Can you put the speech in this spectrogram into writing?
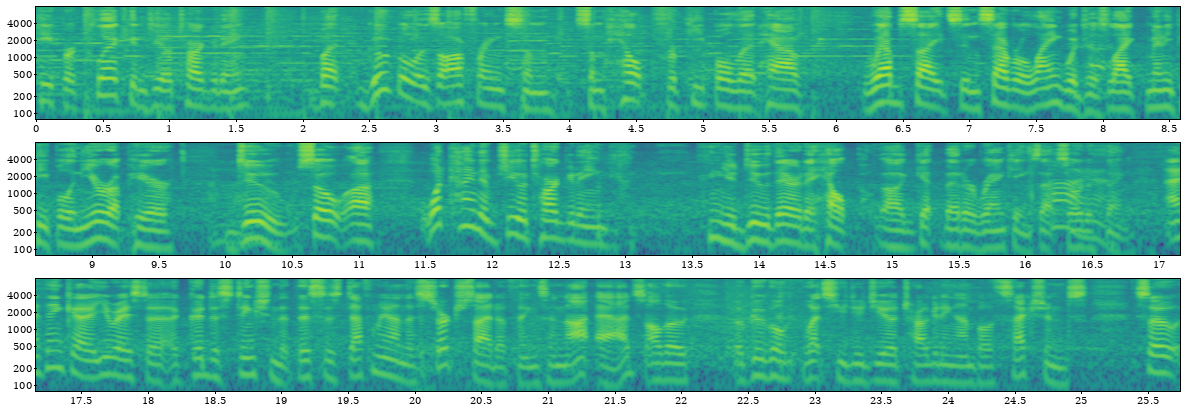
pay-per-click and geo-targeting, but Google is offering some, some help for people that have websites in several languages, like many people in Europe here do. So, uh, what kind of geo-targeting can you do there to help uh, get better rankings, that sort of yeah. thing? I think uh, you raised a, a, good distinction that this is definitely on the search side of things and not ads, although uh, Google lets you do geo-targeting on both sections. So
